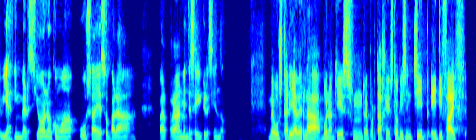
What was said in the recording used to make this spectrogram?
vías de inversión o cómo usa eso para, realmente seguir creciendo. Me gustaría verla, bueno, aquí es un reportaje, Stock is in Chip, 85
